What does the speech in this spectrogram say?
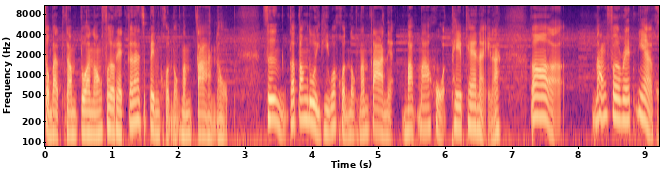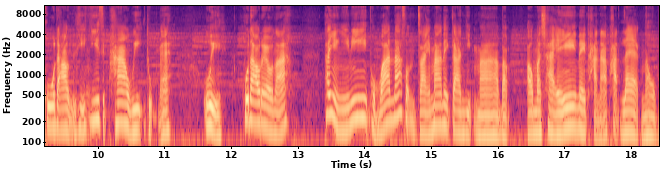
สมบัติประจำตัวน้องเฟอร์เรสก็น่าจะเป็นขนนกน้ำตาลนะผมซึ่งก็ต้องดูอีกทีว่าขนนกน้ำตาลเนี่ยบัฟมาโหดเทพแค่ไหนนะก็น้องเฟอร์เรสเนี่ยคูดาวอยู่ที่ 25 วิถูกไหมอุ้ยคูดาวเร็วนะ ถ้าอย่างนี้นี่ผมว่าน่าสนใจมากในการหยิบมาแบบเอามาใช้ในฐานะผัดแรกนะผม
